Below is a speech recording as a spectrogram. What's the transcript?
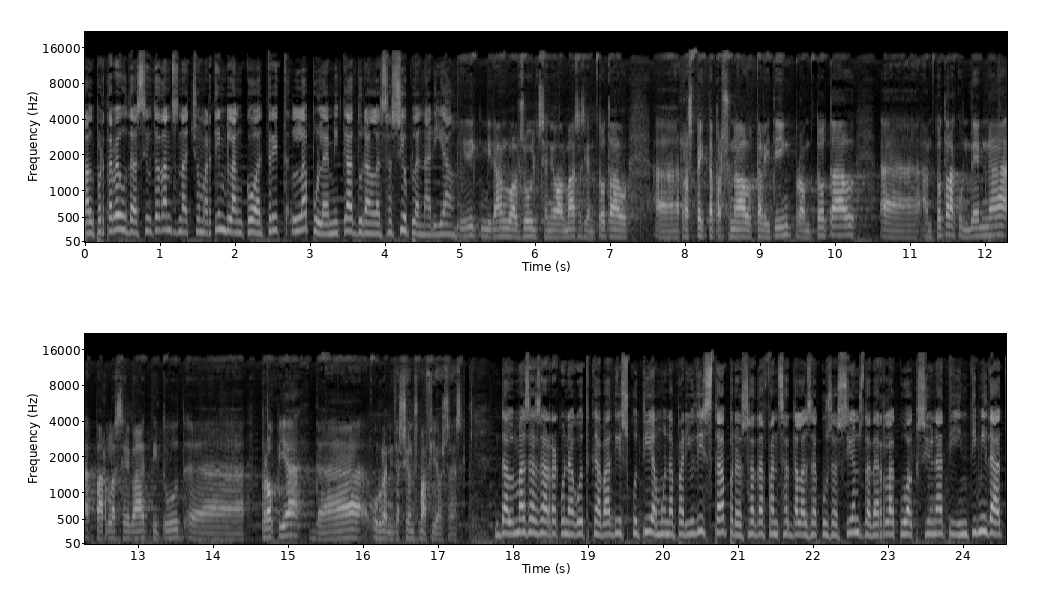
El portaveu de Ciutadans, Nacho Martín Blanco, ha tret la polèmica durant la sessió plenària. Li dic mirant-lo als ulls, senyor Dalmases, i amb tot el eh, respecte personal que li tinc, però amb, tot el, eh, amb tota la condemna per la seva actitud eh, pròpia d'organitzacions mafioses. Dalmases ha reconegut que va discutir amb una periodista, però s'ha defensat de les acusacions d'haver-la coaccionat i intimidat,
